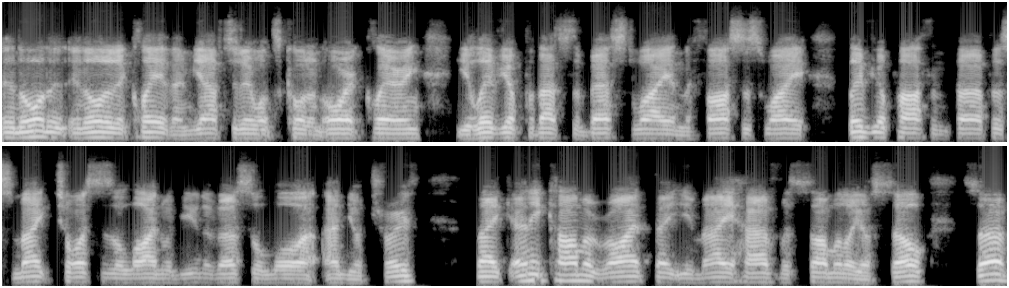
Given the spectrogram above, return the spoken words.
in order in order to clear them, you have to do what's called an auric clearing. You live your that's the best way and the fastest way. Live your path and purpose. Make choices aligned with universal law and your truth. Make any karma right that you may have with someone or yourself. Serve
